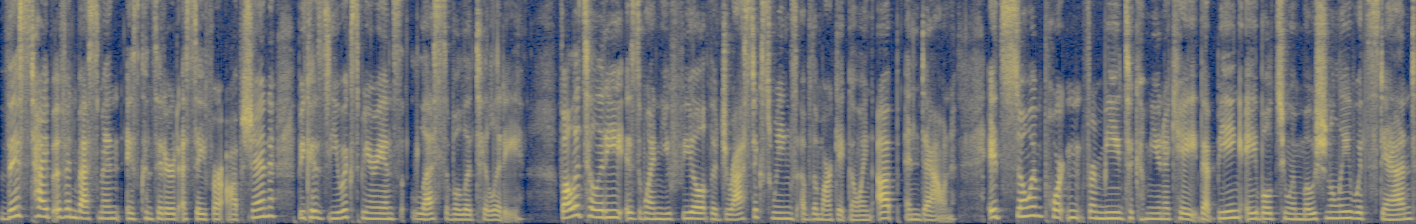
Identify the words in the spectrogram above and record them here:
This type of investment is considered a safer option because you experience less volatility. Volatility is when you feel the drastic swings of the market going up and down. It's so important for me to communicate that being able to emotionally withstand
